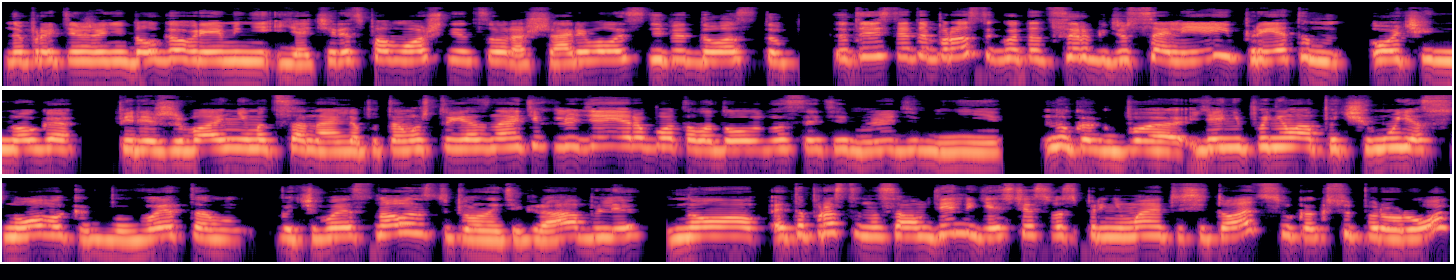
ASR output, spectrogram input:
на протяжении долгого времени, и я через помощницу расшаривала с ними доступ. Ну, то есть это просто какой-то цирк дюсалей, при этом очень много переживаний эмоционально, потому что я знаю этих людей, я работала долго с этими людьми. Ну, как бы, я не поняла, почему я снова как бы в этом, почему я снова наступила на эти грабли. Но это просто на самом деле, я сейчас воспринимаю эту ситуацию как супер урок,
